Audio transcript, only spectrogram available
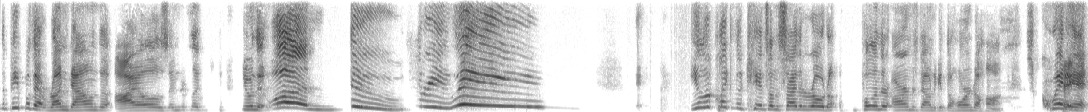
the- people that run down the aisles and like doing the one, two, three, wee. You look like the kids on the side of the road pulling their arms down to get the horn to honk. Just quit Hey. it.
